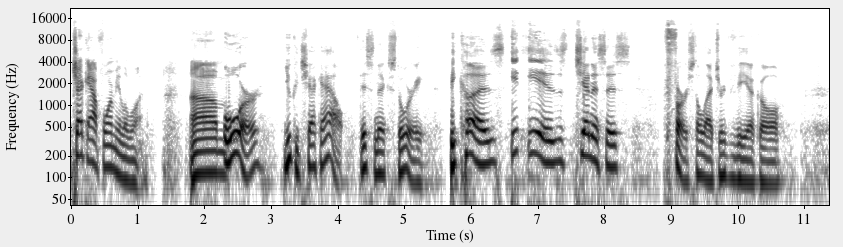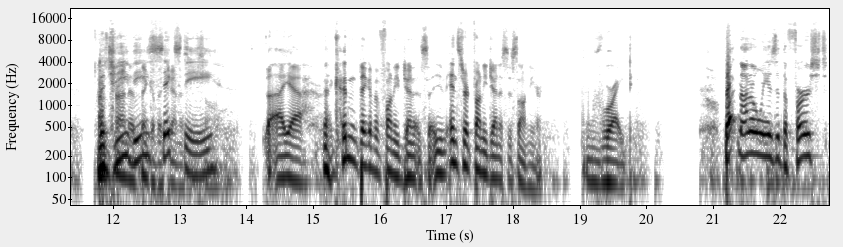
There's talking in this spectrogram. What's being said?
Check out Formula One. Um, Or you could check out this next story because it is Genesis' first electric vehicle. The was trying to think of a GV60. Uh, yeah, I couldn't think of a funny Genesis. Insert funny Genesis song here. right. But not only is it the first,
